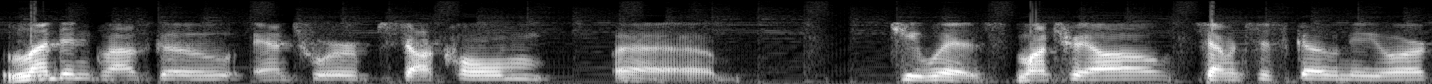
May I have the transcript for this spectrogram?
London, Glasgow, Antwerp, Stockholm, uh, gee whiz, Montreal, San Francisco, New York.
